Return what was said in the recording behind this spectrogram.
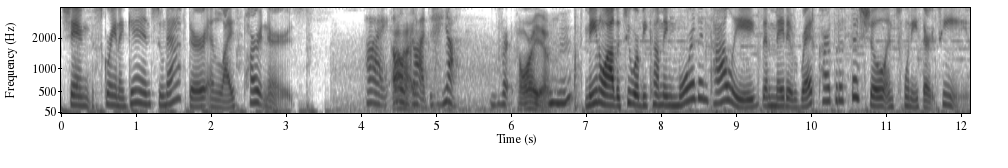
sharing the screen again soon after in Life Partners. Hi. Oh, Hi. God. Yeah. How are you? Mm-hmm. Meanwhile, the two were becoming more than colleagues and made it red carpet official in 2013.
